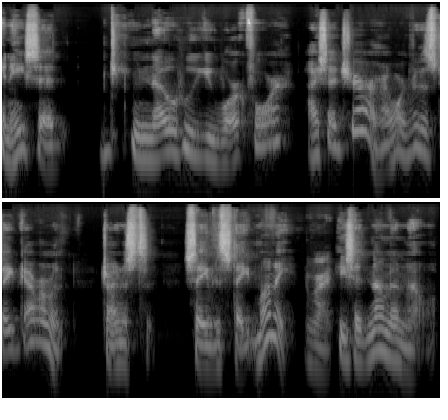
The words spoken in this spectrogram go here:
and he said, Do you know who you work for? I said, Sure. I work for the state government trying to s- save the state money. Right. He said, No, no, no.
